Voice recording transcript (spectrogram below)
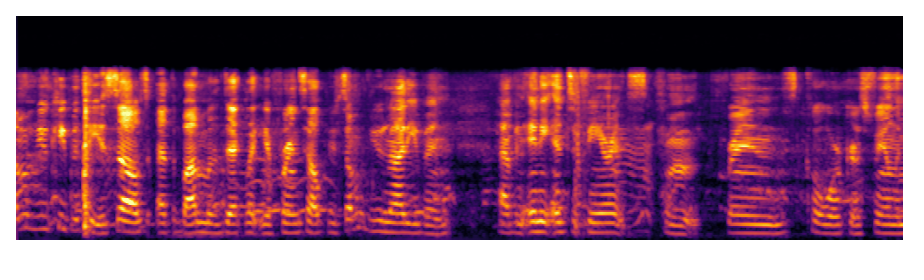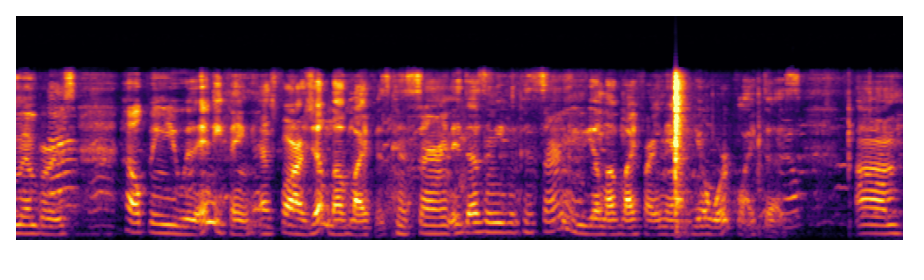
some of you keep it to yourselves at the bottom of the deck. Let your friends help you. Some of you not even having any interference from friends, co-workers, family members helping you with anything as far as your love life is concerned. It doesn't even concern you, your love life right now. Your work life does. Um,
